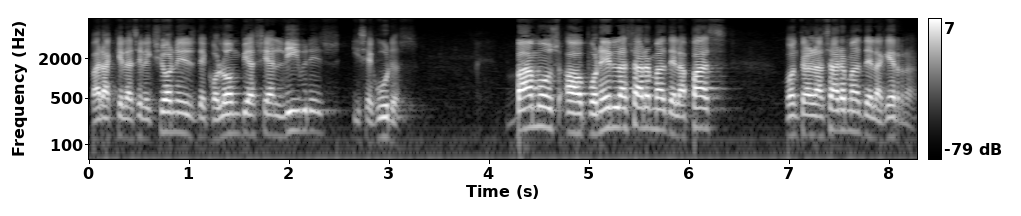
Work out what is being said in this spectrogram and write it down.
para que las elecciones de Colombia sean libres y seguras. Vamos a oponer las armas de la paz contra las armas de la guerra,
